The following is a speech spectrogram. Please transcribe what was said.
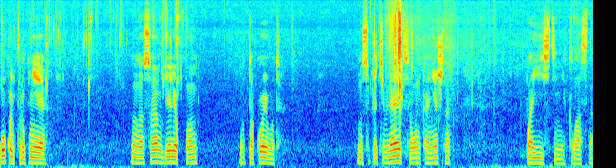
окунь крупнее. Но на самом деле он вот такой вот. Но сопротивляется он, конечно, поистине классно.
